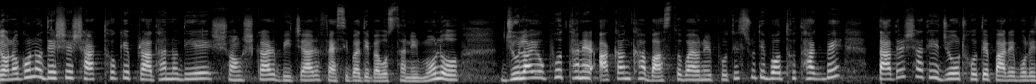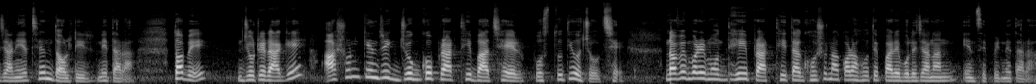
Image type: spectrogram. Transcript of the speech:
জনগণ ও দেশের স্বার্থকে প্রাধান্য দিয়ে সংস্কার, বিচার, ফ্যাসিবাদী ব্যবস্থা নির্মূল ও জুলাই অভ্যুত্থানের আকাঙ্ক্ষা বাস্তবায়নের প্রতিশ্রুতিবদ্ধ থাকবে, তাদের সাথে জোট হতে পারে বলে জানিয়েছেন দলটির নেতারা। তবে জোটের আগে আসন কেন্দ্রিক যোগ্য প্রার্থী বাছাইয়ের প্রস্তুতিও চলছে। নভেম্বরের মধ্যেই প্রার্থিতা ঘোষণা করা হতে পারে বলে জানান এনসিপির নেতারা।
